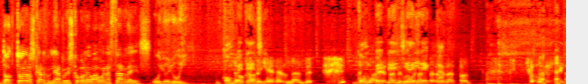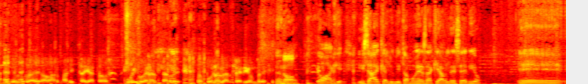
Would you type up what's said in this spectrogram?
Doctor Oscar Julián Ruiz, ¿cómo le va? Buenas tardes. Uy, uy, uy. Don Competencia. Javier Hernández. Don Javier Hernández, muy buenas tardes de Radio Barbarita y a todos. Muy buenas tardes. No puedo hablar serio, hombre. No, no, aquí. Y sabe que lo invitamos es a que hable serio. Eh,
